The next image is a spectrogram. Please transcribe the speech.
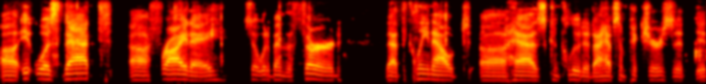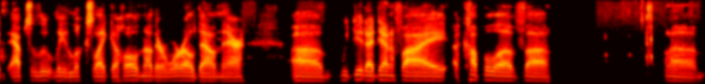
uh, it was that uh, Friday, so it would have been the third that the clean out uh, has concluded. I have some pictures. It, it absolutely looks like a whole nother world down there. Um, we did identify a couple of uh, um,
